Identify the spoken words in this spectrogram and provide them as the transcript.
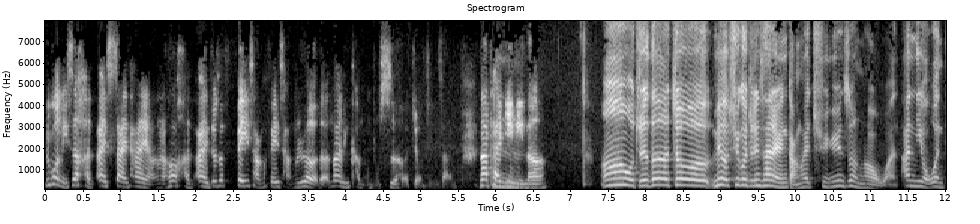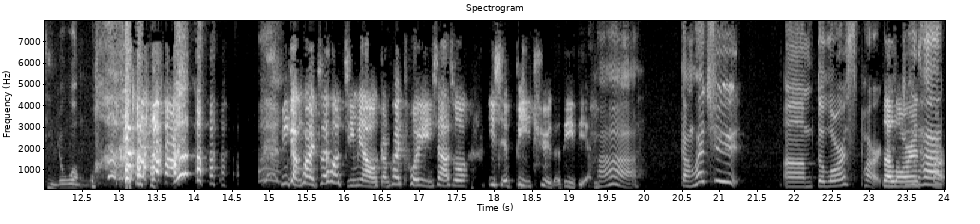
如果你是很爱晒太阳，然后很爱就是非常非常热的，那你可能不适合旧金山。那 Peggy 你呢？嗯，我觉得就没有去过旧金山的人赶快去，因为这很好玩啊！你有问题你就问我。你赶快最后几秒赶快推一下，说一些必去的地点啊！赶快去，嗯，Dolores Park，Dolores Park。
